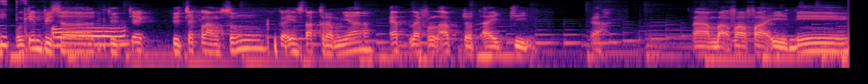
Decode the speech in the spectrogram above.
Bit- Mungkin bisa Oh. dicek dicek langsung ke Instagramnya @levelup.ig. Ya. Nah, Mbak Fafa ini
